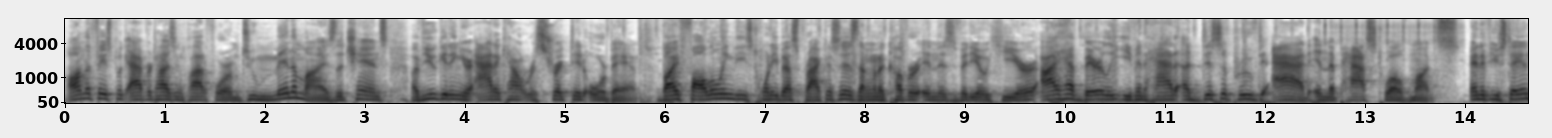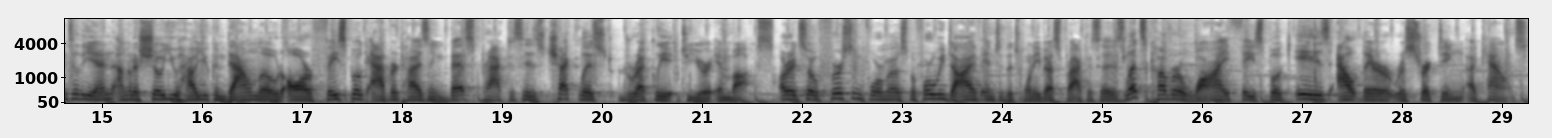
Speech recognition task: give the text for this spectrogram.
on the Facebook advertising platform to minimize the chance of you getting your ad account restricted or banned. By following these these 20 best practices that I'm gonna cover in this video here, I have barely even had a disapproved ad in the past 12 months. And if you stay until the end, I'm gonna show you how you can download our Facebook advertising best practices checklist directly to your inbox. All right, so first and foremost, before we dive into the 20 best practices, let's cover why Facebook is out there restricting accounts.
